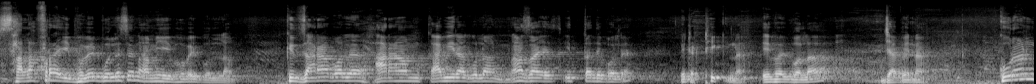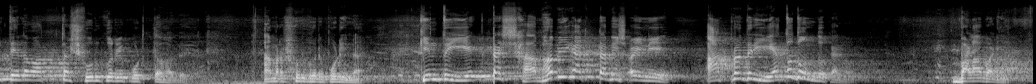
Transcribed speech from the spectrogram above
সালাফরা এইভাবে বলেছেন, আমি এইভাবেই বললাম। কিন্তু যারা বলে হারাম, কাবিরা কাবিরাগুলা নাজায়েজ ইত্যাদি বলে, এটা ঠিক না। এভাবে বলা যাবে না। কোরআন তেলাওয়াতটা সুর করে পড়তে হবে। আমরা সুর করে পড়ি না। কিন্তু একটা স্বাভাবিক একটা বিষয় নিয়ে আপনাদের এত দ্বন্দ্ব কেন? বাড়াবাড়ি।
